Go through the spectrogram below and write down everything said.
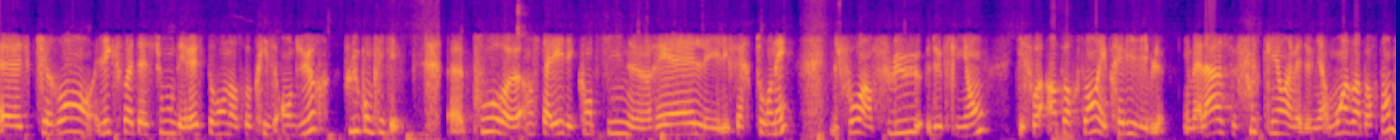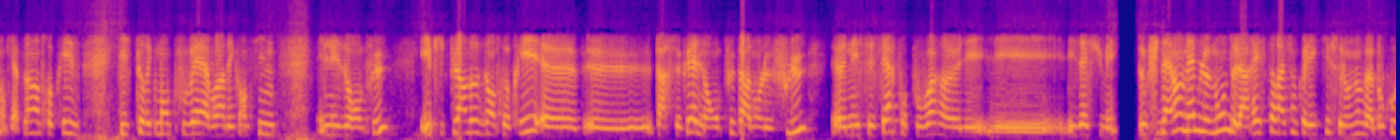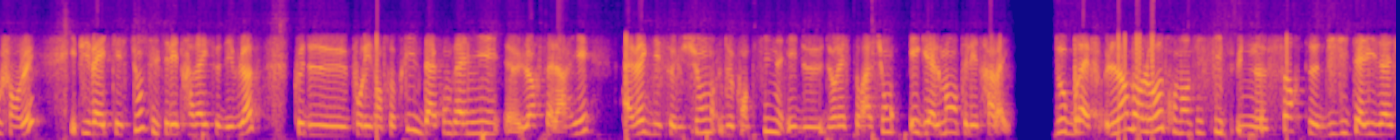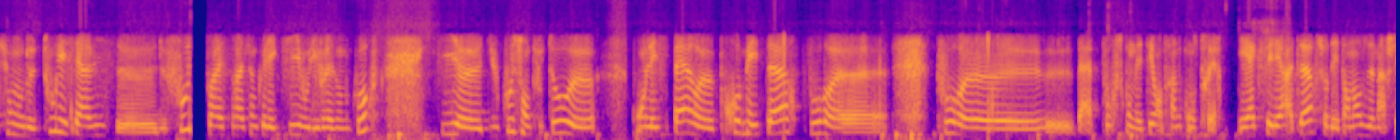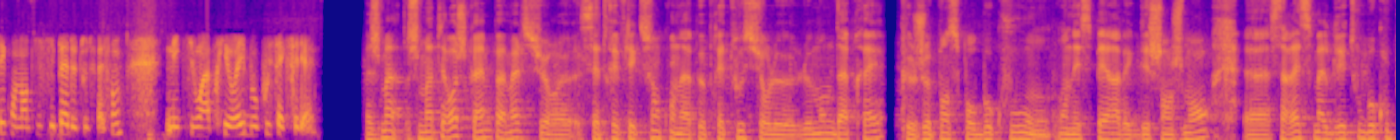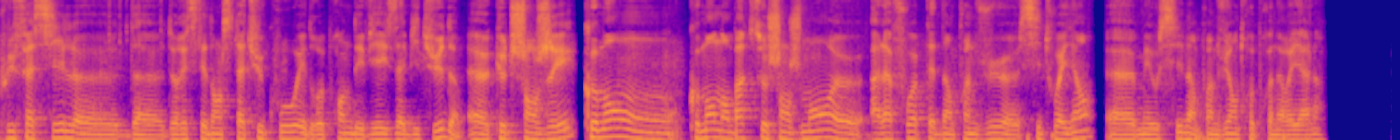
euh, ce qui rend l'exploitation des restaurants d'entreprise en dur plus compliquée. Euh, pour euh, installer des cantines réelles et les faire tourner, il faut un flux de clients qui soit important et prévisible. Et bien là, ce flux de clients va devenir moins important. Donc il y a plein d'entreprises qui historiquement pouvaient avoir des cantines, ils ne les auront plus et puis plein d'autres entreprises euh, euh, parce qu'elles n'auront plus pardon le flux euh, nécessaire pour pouvoir euh, les, les, les, assumer. Donc finalement même le monde de la restauration collective selon nous va beaucoup changer et puis il va être question si le télétravail se développe que de pour les entreprises d'accompagner euh, leurs salariés avec des solutions de cantine et de, de restauration également en télétravail. Donc bref, l'un dans l'autre, on anticipe une forte digitalisation de tous les services de food pour restauration collective ou livraison de courses, qui euh, du coup sont plutôt, euh, on l'espère, euh, prometteurs pour pour bah, pour ce qu'on était en train de construire et accélérateurs sur des tendances de marché qu'on anticipait de toute façon, mais qui vont a priori beaucoup s'accélérer. Je m'interroge quand même pas mal sur euh, cette réflexion qu'on a à peu près tous sur le, monde d'après, que je pense pour beaucoup, on, espère avec des changements. Euh, ça reste malgré tout beaucoup plus facile euh, de, rester dans le statu quo et de reprendre des vieilles habitudes que de changer. Comment on, comment on embarque ce changement à la fois peut-être d'un point de vue citoyen, mais aussi d'un point de vue entrepreneurial?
